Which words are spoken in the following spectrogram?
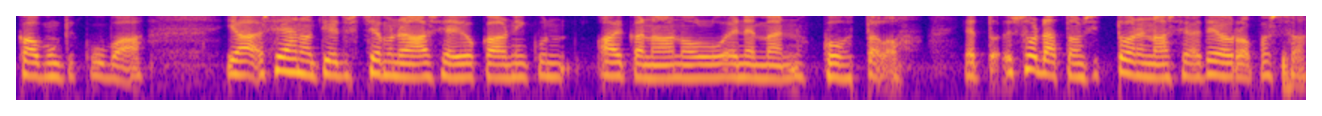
kaupunkikuvaa. Ja sehän on tietysti semmoinen asia, joka on niin kuin aikanaan ollut enemmän kohtalo. Ja to, sodat on sitten toinen asia, että Euroopassa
